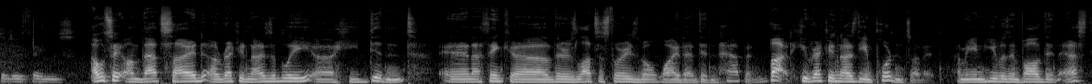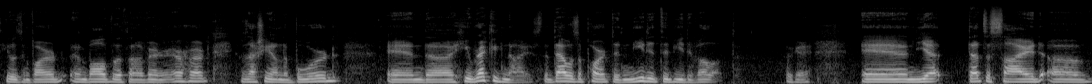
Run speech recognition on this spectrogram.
to do things? I would say on that side, uh, recognizably, uh, he didn't. And I think uh, there's lots of stories about why that didn't happen. But he recognized the importance of it. I mean, he was involved in EST. He was involved, involved with uh, Werner Erhard. He was actually on the board. And uh, he recognized that that was a part that needed to be developed. Okay? And yet, that's a side of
